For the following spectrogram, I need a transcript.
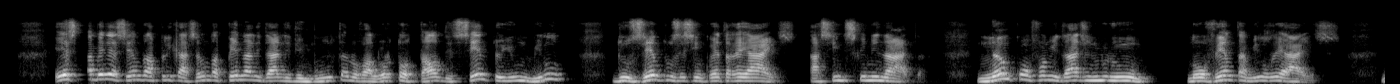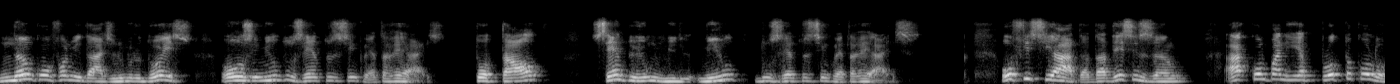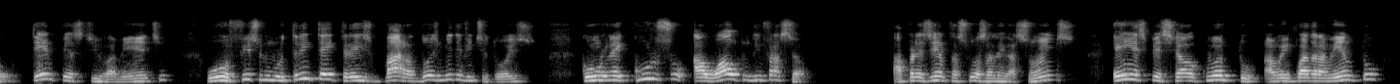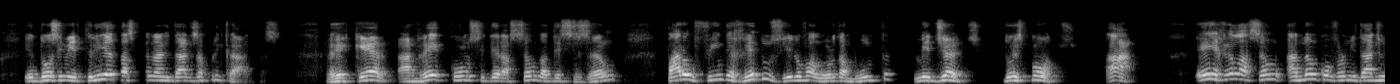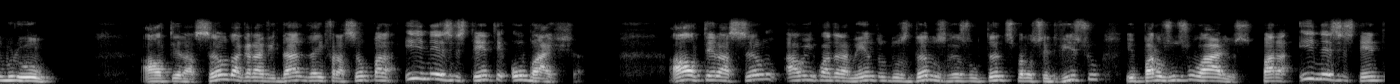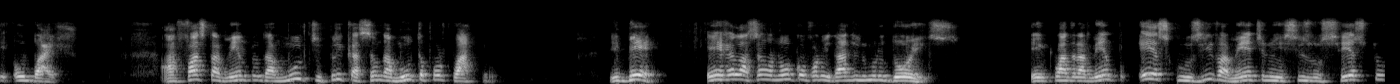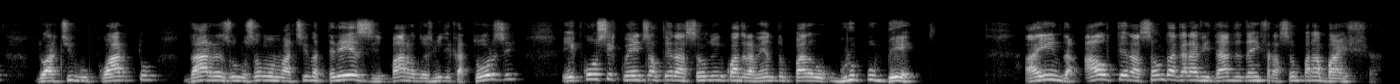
estabelecendo a aplicação da penalidade de multa no valor total de 101.250 reais, assim discriminada. Não conformidade número 1, 90 mil reais. Não conformidade número 2, 11.250 reais. Total, 101.250 reais. Oficiada da decisão, a companhia protocolou tempestivamente o ofício número 33, barra 2022, com recurso ao auto de infração. Apresenta suas alegações, em especial quanto ao enquadramento e dosimetria das penalidades aplicadas, requer a reconsideração da decisão para o fim de reduzir o valor da multa mediante dois pontos. A. Em relação à não conformidade número 1, um, a alteração da gravidade da infração para inexistente ou baixa. A alteração ao enquadramento dos danos resultantes para o serviço e para os usuários para inexistente ou baixo. Afastamento da multiplicação da multa por 4. E B, em relação à não conformidade número 2, enquadramento exclusivamente no inciso 6 do artigo 4 da Resolução Normativa 13/2014 e consequente alteração do enquadramento para o grupo B. Ainda, alteração da gravidade da infração para baixa,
